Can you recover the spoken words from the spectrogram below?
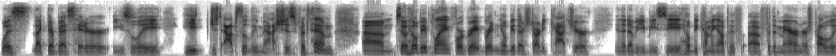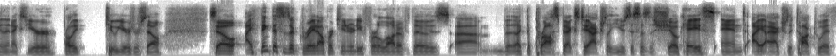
was like their best hitter easily. He just absolutely mashes for them. Um, so he'll be playing for Great Britain. He'll be their starting catcher in the WBC. He'll be coming up if, uh, for the Mariners probably in the next year, probably two years or so. So I think this is a great opportunity for a lot of those, um, the, like the prospects, to actually use this as a showcase. And I, I actually talked with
